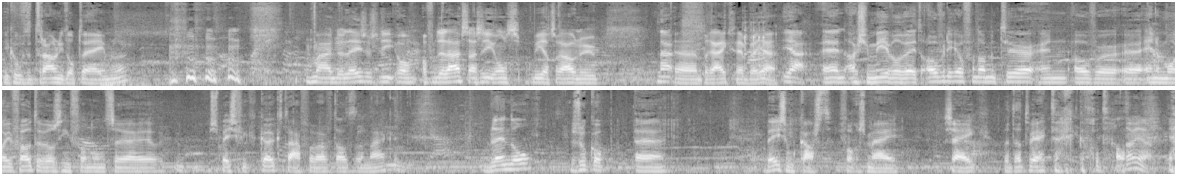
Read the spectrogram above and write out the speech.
Ik hoef de trouw niet op te hemelen. Maar de lezers die, of, de luisteraars die ons via trouw nu Nou, eh, bereikt hebben, ja. ja, en als je meer wil weten over de Eeuw van de Amateur... en, over, eh, en een mooie foto wil zien van onze eh, specifieke keukentafel... waar we het altijd aan maken. Blendel, zoek op bezemkast, volgens mij, zei ik. Want dat werkt eigenlijk altijd. Oh ja. Ja,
